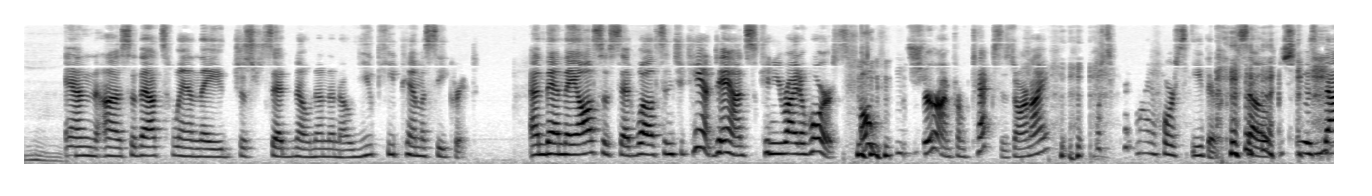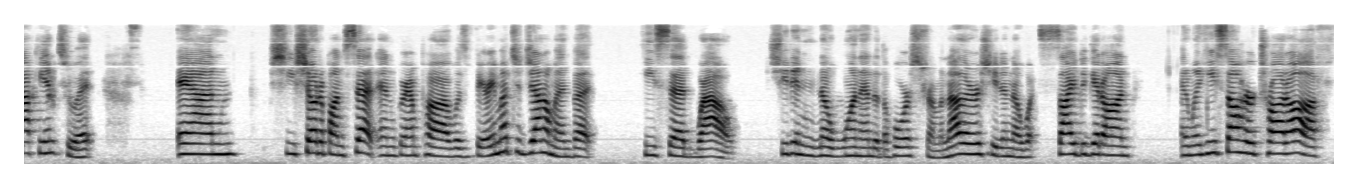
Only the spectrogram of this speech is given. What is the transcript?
Mm. And uh, so that's when they just said, "No, no, no, no. You keep him a secret." And then they also said, well, since you can't dance, can you ride a horse? oh, sure. I'm from Texas, aren't I? Well, she couldn't ride a horse either. So she was back into it. And she showed up on set, and Grandpa was very much a gentleman, but he said, wow, she didn't know one end of the horse from another. She didn't know what side to get on. And when he saw her trot off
